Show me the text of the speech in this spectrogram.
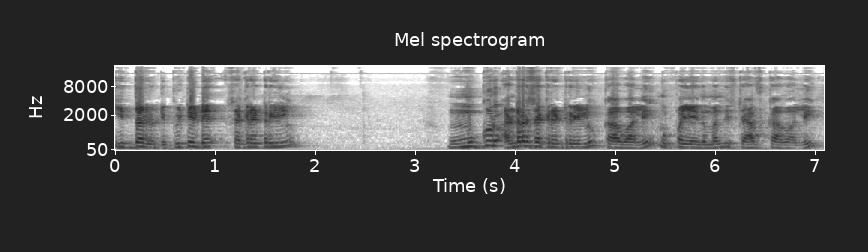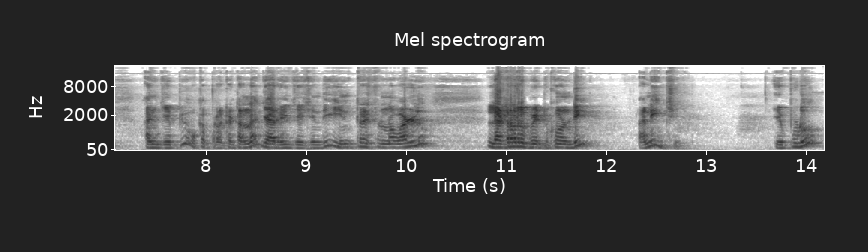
ఇద్దరు డిప్యూటీ సెక్రటరీలు ముగ్గురు అండర్ సెక్రటరీలు కావాలి ముప్పై ఐదు మంది స్టాఫ్ కావాలి అని చెప్పి ఒక ప్రకటన జారీ చేసింది. ఇంట్రెస్ట్ ఉన్న వాళ్ళు లెటర్లు పెట్టుకోండి అని ఇచ్చింది. ఎప్పుడు?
